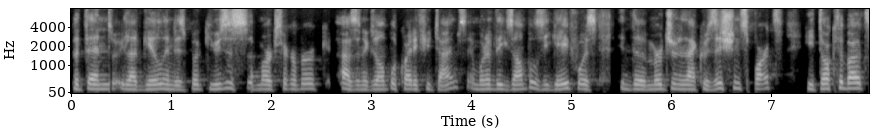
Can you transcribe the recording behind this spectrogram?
But then so Elad Gil in his book uses Mark Zuckerberg as an example quite a few times. And one of the examples he gave was in the merger and acquisitions part. He talked about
